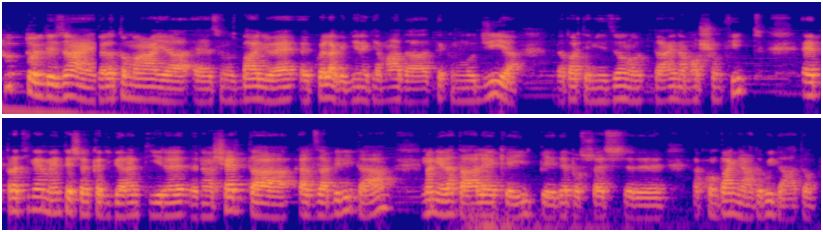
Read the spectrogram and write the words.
Tutto il design della tomaia, eh, se non sbaglio, è, è quella che viene chiamata tecnologia da parte di Mizuno Dynamotion Fit e praticamente cerca di garantire una certa alzabilità in maniera tale che il piede possa essere accompagnato, guidato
